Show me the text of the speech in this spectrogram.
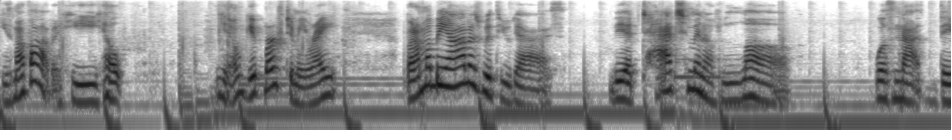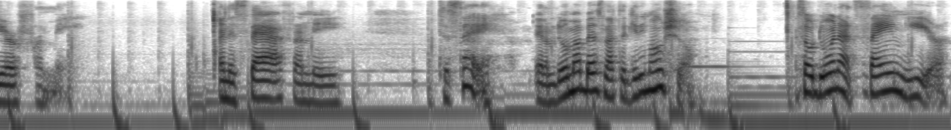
he's my father. He helped, you know, give birth to me, right? But I'm going to be honest with you guys the attachment of love was not there for me. And it's sad for me to say. And I'm doing my best not to get emotional. So during that same year,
